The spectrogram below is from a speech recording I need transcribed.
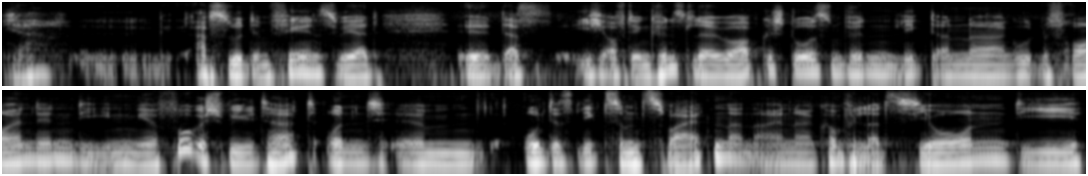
ja, äh, absolut empfehlenswert. Äh, Dass ich auf den Künstler überhaupt gestoßen bin, liegt an einer guten Freundin, die ihn mir vorgespielt hat. Und, ähm, und es liegt zum Zweiten an einer Kompilation, die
